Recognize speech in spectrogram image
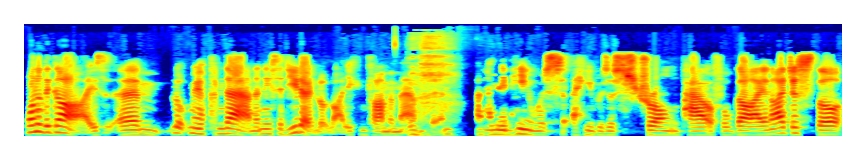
one of the guys um, looked me up and down, and he said, "You don't look like you can climb a mountain." and I mean, he was he was a strong, powerful guy, and I just thought,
